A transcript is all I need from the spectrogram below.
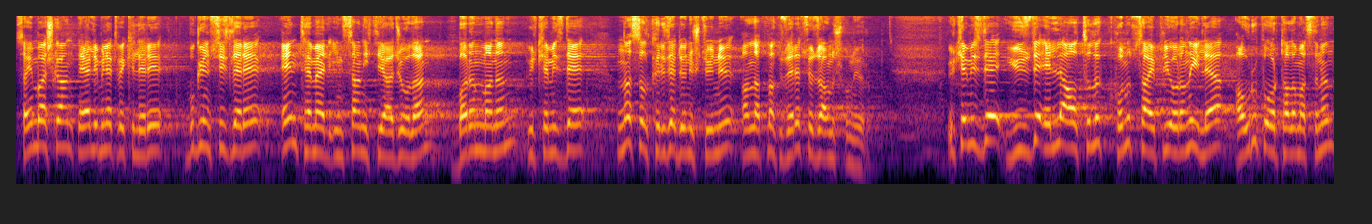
Sayın Başkan, değerli milletvekilleri, bugün sizlere en temel insan ihtiyacı olan barınmanın ülkemizde nasıl krize dönüştüğünü anlatmak üzere söz almış bulunuyorum. Ülkemizde yüzde 56'lık konut sahipliği oranı ile Avrupa ortalamasının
